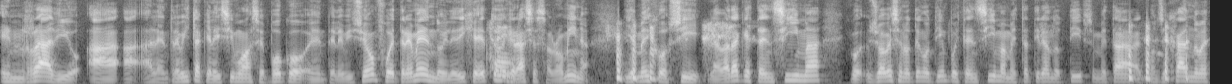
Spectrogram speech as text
en radio a, la entrevista que le hicimos hace poco en televisión fue tremendo. Y le dije, esto es gracias a Romina. Y él me dijo, sí, la verdad que está encima. Yo a veces no tengo tiempo, está encima, me está tirando tips, me está aconsejándome.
